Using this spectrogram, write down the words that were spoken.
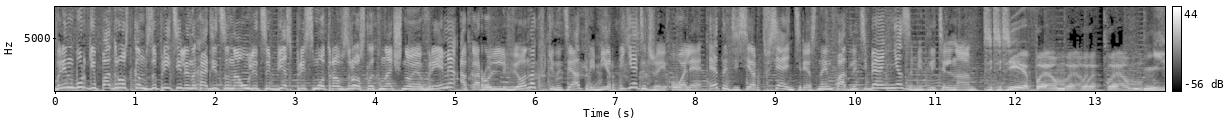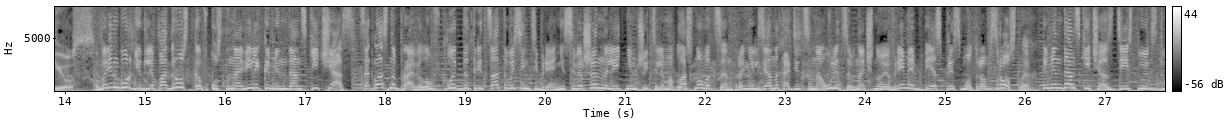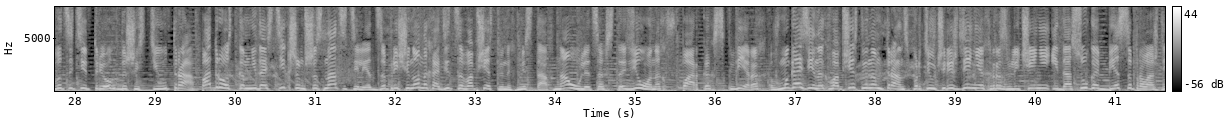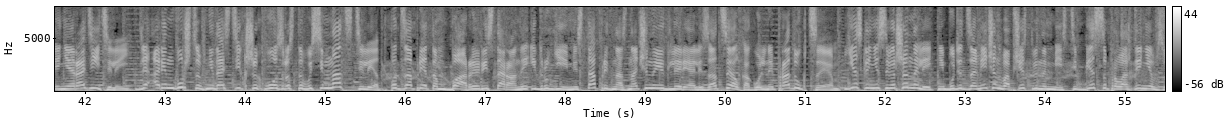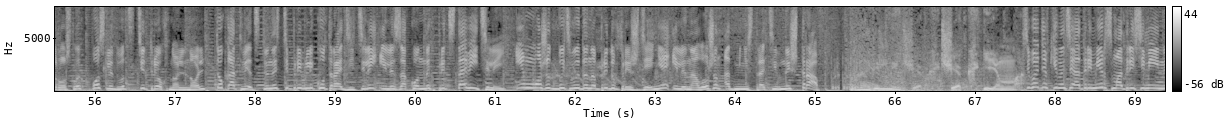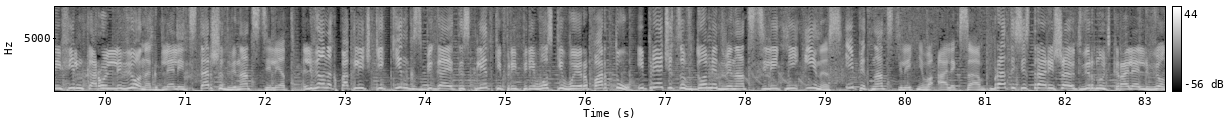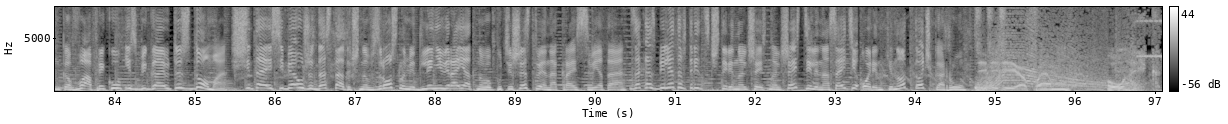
В Оренбурге подросткам запретили находиться на улице без присмотра взрослых в ночное время, а король львенок в кинотеатре «Мир». Я диджей Оля. Это десерт. Вся интересная инфа для тебя незамедлительно. News. В Оренбурге для подростков установили комендантский час. Согласно правилам, вплоть до 30 сентября несовершеннолетним жителям областного центра нельзя находиться на улице в ночное время без присмотра взрослых. Комендантский час действует с 23 до 6 утра. Подросткам, не достигшим 16 лет, запрещено находиться в общественных местах, на улицах, стадионах, в парках, скверах, в магазинах, в общественном транспорте, учреждениях развлечений и досуга без сопровождения родителей. Для оренбуржцев, не достигших возраста 18 лет, под запретом бары, рестораны и другие места, предназначенные для реализации алкогольной продукции. Если несовершеннолетний будет замечен в общественном месте без сопровождения взрослых после 23.00, то к ответственности привлекут родителей или законных представителей. Им может быть выдано предупреждение или наложен административный штраф. Правильный чек. Чек-ин. Сегодня в кинотеатре «Мир» смотри семейный фильм «Король львенок» для лиц старше 12 лет. Львенок по кличке Кинг сбегает из клетки при перевозке в аэропорту и прячется в доме 12-летней Инес и 15-летнего Алекса. Брат и сестра решают вернуть короля львенка в Африку и сбегают из дома, считая себя уже достаточно взрослыми для невероятного путешествия на край света. Заказ билетов 340606 или на сайте orinkino.ru. Лайк.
